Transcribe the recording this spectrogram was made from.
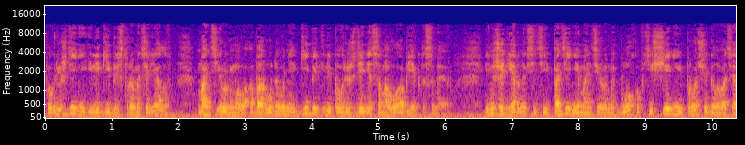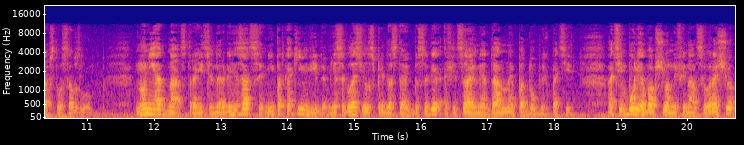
Повреждение или гибель стройматериалов, монтируемого оборудования, гибель или повреждение самого объекта СМР, инженерных сетей, падение монтируемых блоков, хищение и прочее головотяпство со взломом. Но ни одна строительная организация ни под каким видом не согласилась предоставить БСГ официальные данные подобных потерь, а тем более обобщенный финансовый расчет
